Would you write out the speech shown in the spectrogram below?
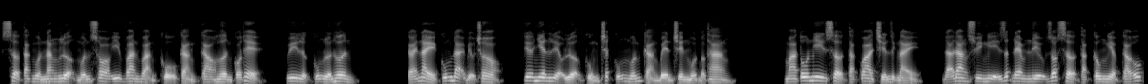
sở tắc nguồn năng lượng muốn so ivan vạn cổ càng cao hơn có thể, uy lực cũng lớn hơn. Cái này cũng đại biểu cho tiêu nhiên liệu lượng cùng chất cũng muốn càng bên trên một bậc thang. Mà tony sở tắc qua chiến dịch này, đã đang suy nghĩ rất đem lưu rót sở tặc công nghiệp cao úc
